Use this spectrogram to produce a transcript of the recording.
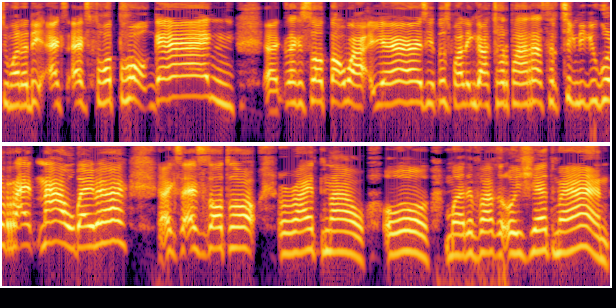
Cuma ada di XX Toto, geng. XX Toto, wah, yes. Situs paling gacor parah. Searching di Google right now, baby. XX Toto, right now. Oh, motherfucker, oh shit, man.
